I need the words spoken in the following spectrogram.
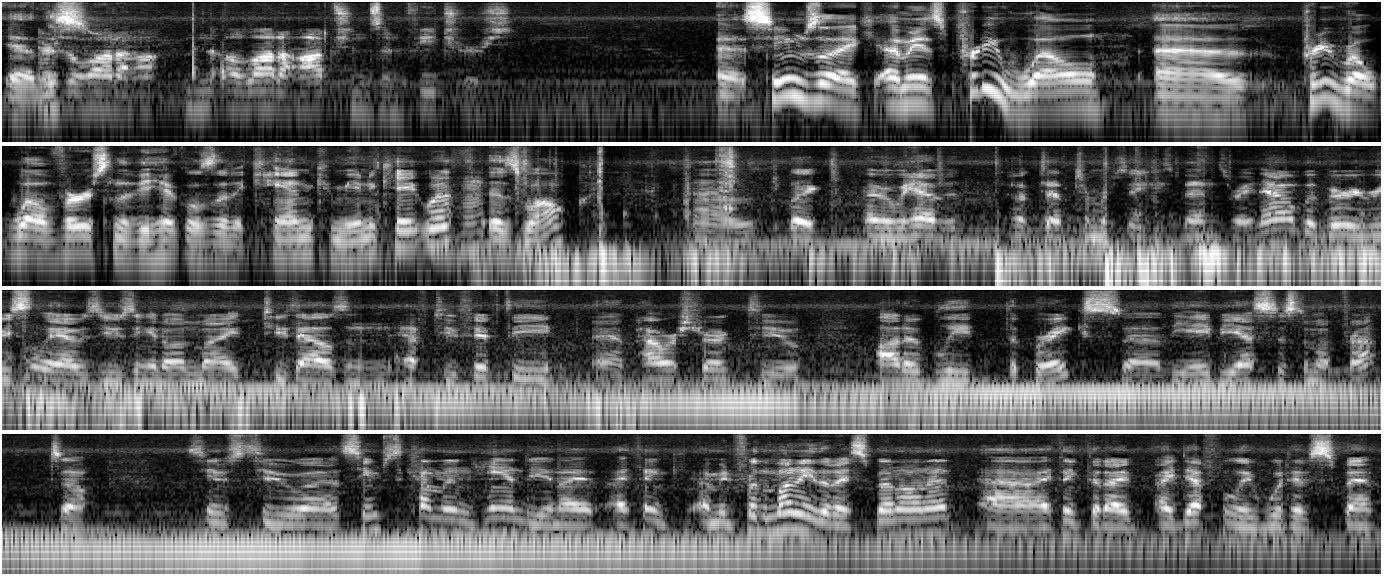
Yeah, There's this a lot of a lot of options and features. And it seems like I mean it's pretty well uh, pretty well, well versed in the vehicles that it can communicate with as well. Uh, like I mean we have it hooked up to Mercedes-Benz right now, but very recently I was using it on my 2000 F250 uh, Power Stroke to auto bleed the brakes, uh, the ABS system up front. So seems to uh, seems to come in handy, and I, I think I mean for the money that I spent on it, uh, I think that I, I definitely would have spent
